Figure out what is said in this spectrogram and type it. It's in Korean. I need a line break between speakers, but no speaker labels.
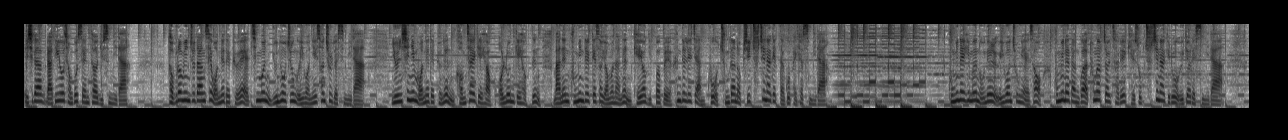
이 시각 라디오 정보센터 뉴스입니다. 더불어민주당 새 원내대표에 친문 윤호중 의원이 선출됐습니다. 윤 신임 원내대표는 검찰개혁, 언론개혁 등 많은 국민들께서 염원하는 개혁 입법을 흔들리지 않고 중단 없이 추진하겠다고 밝혔습니다. 국민의힘은 오늘 의원총회에서 국민의당과 통합 절차를 계속 추진하기로 의결했습니다.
